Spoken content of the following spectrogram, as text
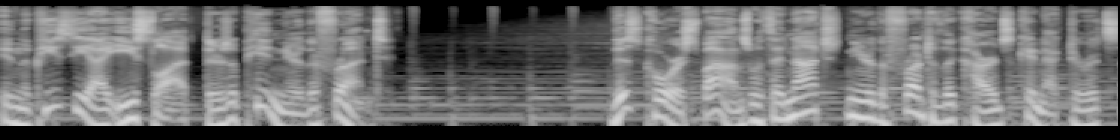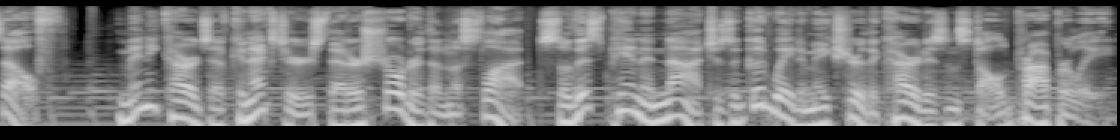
In the PCIe slot, there's a pin near the front. This corresponds with a notch near the front of the card's connector itself. Many cards have connectors that are shorter than the slot, so this pin and notch is a good way to make sure the card is installed properly.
